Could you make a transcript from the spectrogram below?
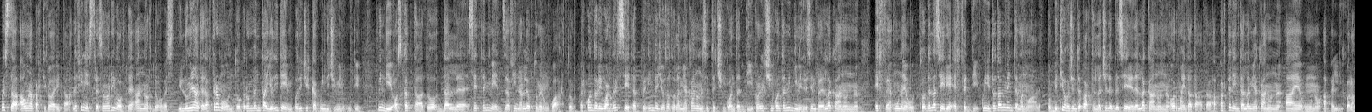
Questa ha una particolarità, le finestre sono rivolte a nord-ovest, illuminate dal tramonto per un ventaglio di tempo di circa 15 minuti, quindi ho scattato dalle 7 e mezza fino alle 8 meno un quarto. Per quanto riguarda il setup, invece ho usato la mia Canon 750D con il 50 mm sempre della Canon f1.8 della serie FD, quindi totalmente manuale. Obiettivo facente parte della celebre serie della Canon ormai datata, appartenente alla mia Canon AE1 1 a pellicola.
